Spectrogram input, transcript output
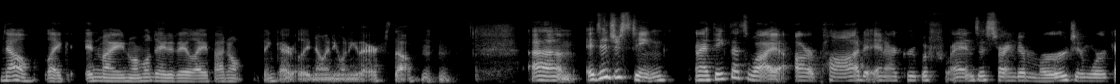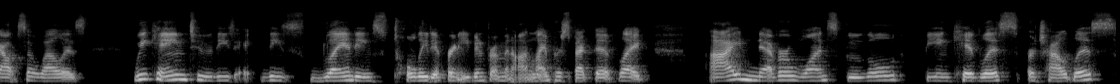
no, like in my normal day-to-day life, I don't think I really know anyone either. So Mm-mm. Um, it's interesting. And I think that's why our pod and our group of friends is starting to merge and work out so well is we came to these these landings totally different, even from an online perspective. Like I never once Googled being kidless or childless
